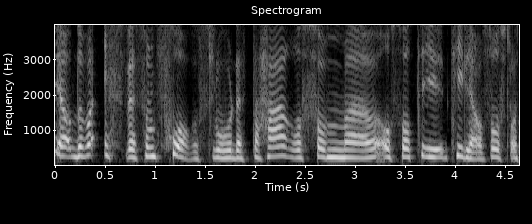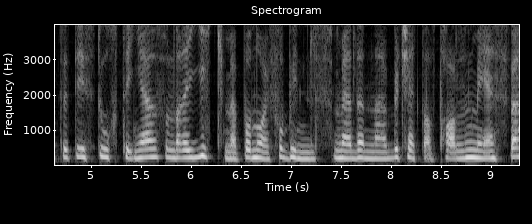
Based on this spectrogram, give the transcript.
Ja, Det var SV som foreslo dette her, og som også tidligere har foreslått dette i Stortinget, som dere gikk med på nå i forbindelse med denne budsjettavtalen med SV.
